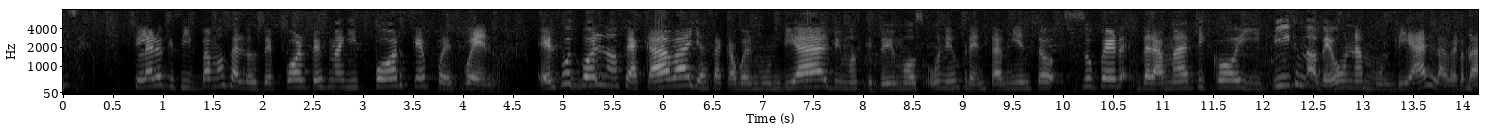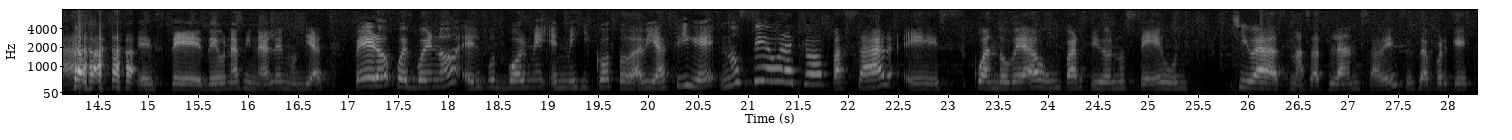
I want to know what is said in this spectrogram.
Claro que sí, vamos a los deportes, Maggie, porque pues bueno, el fútbol no se acaba, ya se acabó el mundial, vimos que tuvimos un enfrentamiento súper dramático y digno de una mundial, la verdad, este, de una final del mundial. Pero pues bueno, el fútbol en México todavía sigue. No sé ahora qué va a pasar es cuando vea un partido, no sé, un Chivas Mazatlán, ¿sabes? O sea, porque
